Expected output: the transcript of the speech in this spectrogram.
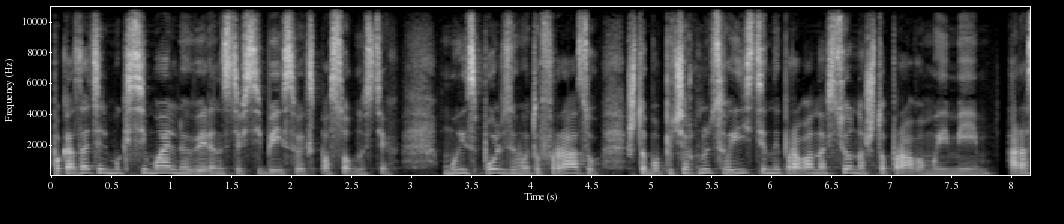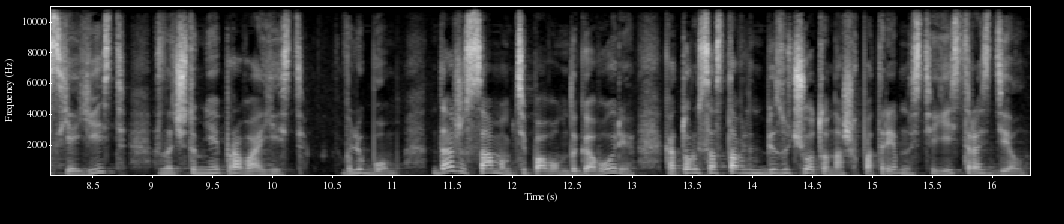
показатель максимальной уверенности в себе и своих способностях. Мы используем эту фразу, чтобы подчеркнуть свои истинные права на все, на что право мы имеем. А раз я есть, значит у меня и права есть в любом, даже самом типовом договоре, который составлен без учета наших потребностей, есть раздел.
